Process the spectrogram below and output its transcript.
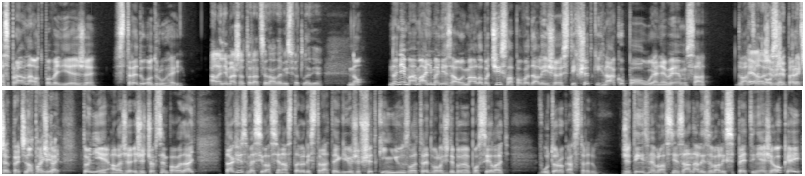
A správna odpoveď je, že v stredu o druhej. Ale nemáš na to racionálne vysvetlenie. No, no nemám, ani ma nezaujíma, lebo čísla povedali, že z tých všetkých nákupov, ja neviem, sa 28%. Ej, ale že, že prečo, prečo no to počkaj, je? to nie, ale že, že čo chcem povedať, takže sme si vlastne nastavili stratégiu, že všetky newslettery dôležité budeme posielať v útorok a v stredu. Že tým sme vlastne zanalizovali spätne, že OK,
